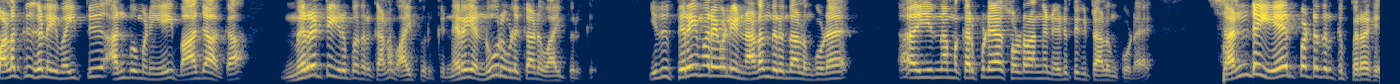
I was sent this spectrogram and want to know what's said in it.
வழக்குகளை வைத்து அன்புமணியை பாஜக மிரட்டி இருப்பதற்கான வாய்ப்பு இருக்கு. நிறைய நூறு விழுக்காடு வாய்ப்பு இருக்கு. இது திரைமறைவழி நடந்திருந்தாலும் கூட இது நம்ம கற்பனையாக சொல்கிறாங்கன்னு எடுத்துக்கிட்டாலும் கூட சண்டை ஏற்பட்டதற்கு பிறகு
